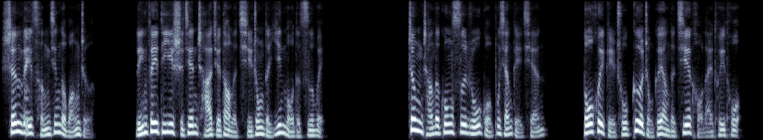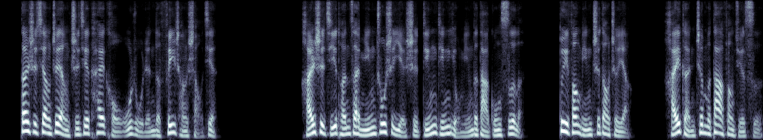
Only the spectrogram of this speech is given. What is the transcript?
身为曾经的王者，林飞第一时间察觉到了其中的阴谋的滋味。正常的公司如果不想给钱，都会给出各种各样的借口来推脱。但是像这样直接开口侮辱人的非常少见。韩氏集团在明珠市也是鼎鼎有名的大公司了，对方明知道这样，还敢这么大放厥词，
